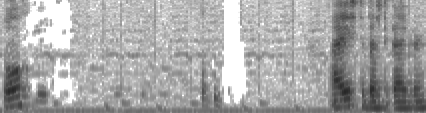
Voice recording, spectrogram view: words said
Toch? Hij is de beste kijker.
